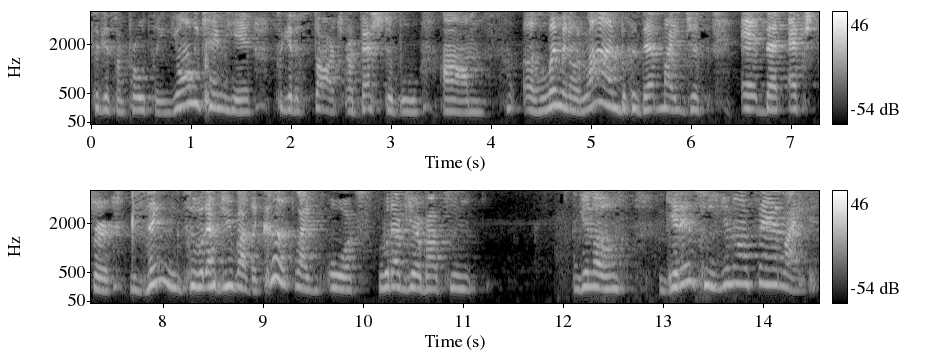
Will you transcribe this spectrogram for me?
to get some protein. You only came here to get a starch a vegetable um a lemon or lime because that might just add that extra zing to whatever you're about to cook like or whatever you're about to you know, get into, you know what I'm saying? Like,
